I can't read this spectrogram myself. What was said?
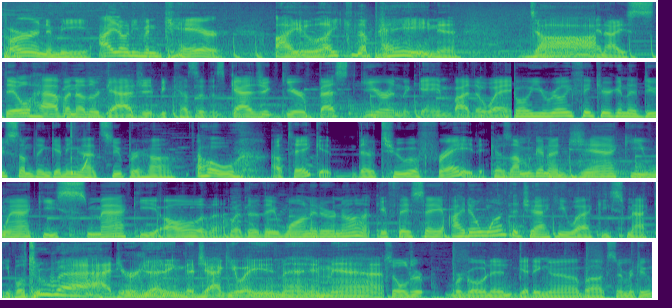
Burn me. I don't even care. I like the pain. Die. And I still have another gadget because of this gadget gear. Best gear in the game, by the way. Bo, you really think you're gonna do something getting that super, huh? Oh, I'll take it. They're too afraid because I'm gonna jacky wacky smacky all of them, whether they want it or not. If they say, I don't want the jacky wacky smacky, well, too bad. You're getting the jacky wacky smacky. Soldier, we're going in, getting uh, box number two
